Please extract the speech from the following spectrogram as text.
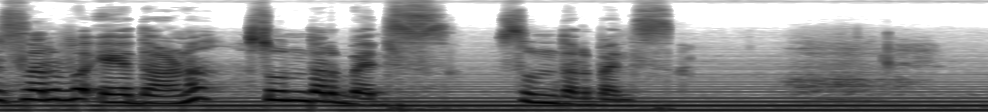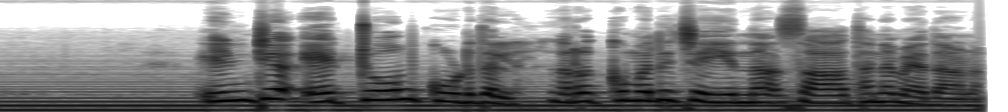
റിസർവ് ഏതാണ്? സുന്ദർബൻസ്. സുന്ദർബൻസ്. ഇന്ത്യ ഏറ്റവും കൂടുതൽ ഇറക്കുമതി ചെയ്യുന്ന സാധനം ഏതാണ്?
